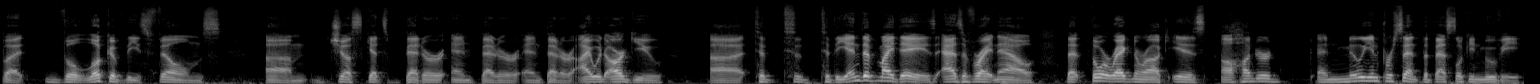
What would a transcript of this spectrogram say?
but the look of these films um, just gets better and better and better. I would argue uh, to to to the end of my days, as of right now, that Thor Ragnarok is a hundred and million percent the best looking movie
